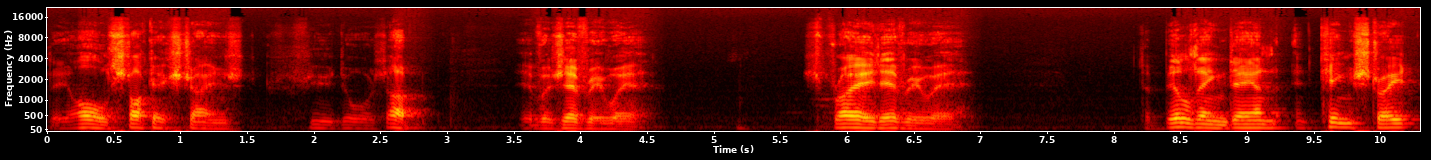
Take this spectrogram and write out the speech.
the old stock exchange, a few doors up, it was everywhere, sprayed everywhere. The building down in King Street,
